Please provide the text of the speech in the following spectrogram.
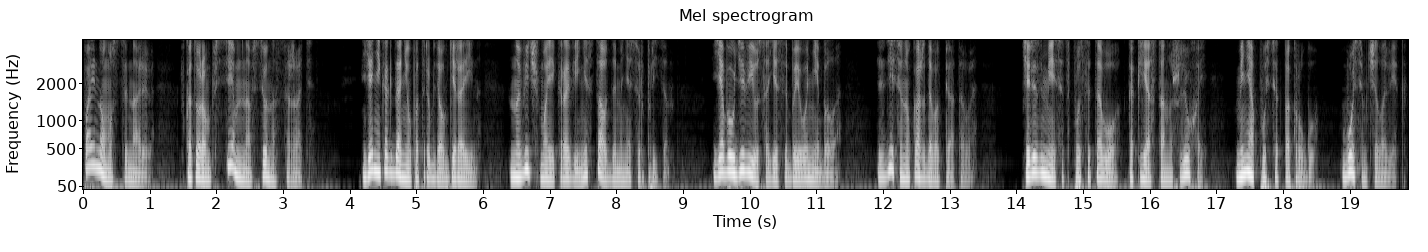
по иному сценарию, в котором всем на все насрать. Я никогда не употреблял героин, но ВИЧ в моей крови не стал для меня сюрпризом. Я бы удивился, если бы его не было. Здесь он у каждого пятого. Через месяц после того, как я стану шлюхой, меня пустят по кругу. Восемь человек.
